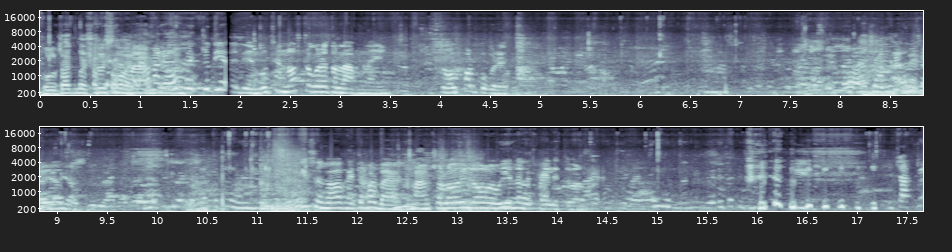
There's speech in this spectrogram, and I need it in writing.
ভুল থাকবে আমার অল্প একটু দিয়ে বুঝছেন? নষ্ট করে তো লাভ নাই। অল্প অল্প করে দিন। মাংস লো ইয়ে না খাইলে তো চাটনি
